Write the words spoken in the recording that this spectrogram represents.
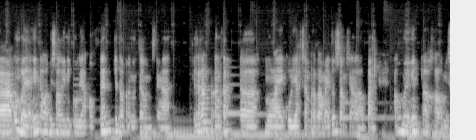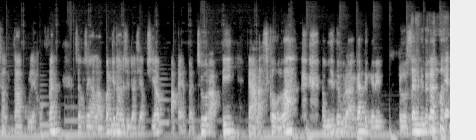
eh, aku bayangin kalau misal ini kuliah offline kita bangun jam setengah kita kan berangkat eh, mulai kuliah jam pertama itu jam setengah delapan. Aku bayangin eh, kalau misal kita kuliah offline jam setengah delapan kita harus sudah siap-siap pakai baju rapi kayak anak sekolah. Habis itu berangkat dengerin dosen gitu kan kayak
